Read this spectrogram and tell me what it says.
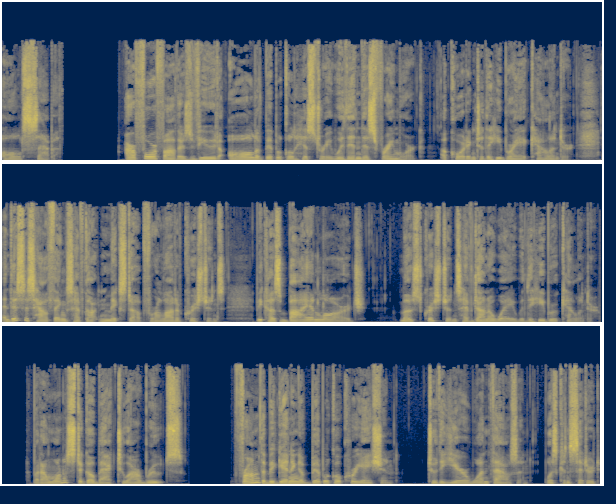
all Sabbath. Our forefathers viewed all of biblical history within this framework, according to the Hebraic calendar. And this is how things have gotten mixed up for a lot of Christians, because by and large, most Christians have done away with the Hebrew calendar. But I want us to go back to our roots. From the beginning of biblical creation to the year 1000 was considered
